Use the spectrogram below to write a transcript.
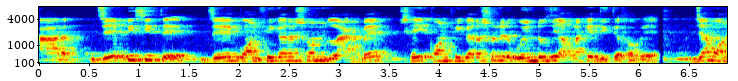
আর যে পিসিতে যে কনফিগারেশন লাগবে, সেই কনফিগারেশনের উইন্ডোজই আপনাকে দিতে হবে। যেমন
